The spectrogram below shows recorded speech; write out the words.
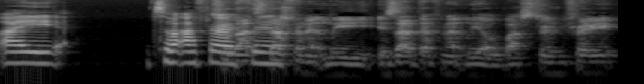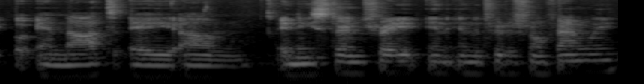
I. So after so I that's finished, definitely is that definitely a Western trait and not a um, an Eastern trait in, in the traditional family.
